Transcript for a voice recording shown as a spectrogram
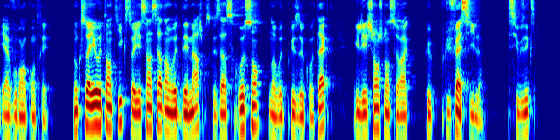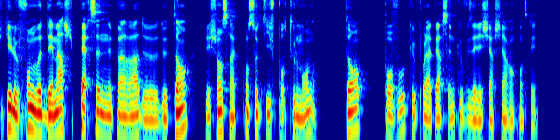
et à vous rencontrer. Donc soyez authentique, soyez sincère dans votre démarche parce que ça se ressent dans votre prise de contact et l'échange n'en sera que plus facile. Si vous expliquez le fond de votre démarche, personne ne parlera de, temps, l'échange sera constructif pour tout le monde, tant pour vous que pour la personne que vous allez chercher à rencontrer.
